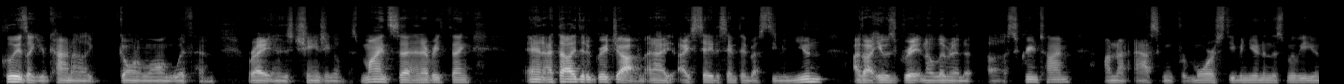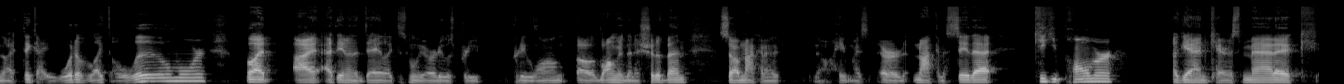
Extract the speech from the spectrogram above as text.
Clearly, it's like you're kind of like going along with him, right? And his changing of his mindset and everything. And I thought I did a great job. And I, I say the same thing about Steven Yeun. I thought he was great in a limited uh, screen time. I'm not asking for more Steven Yeun in this movie, even though I think I would have liked a little more. But I, at the end of the day, like this movie already was pretty pretty long, uh, longer than it should have been. So I'm not gonna you know, hate my or not gonna say that. Keke Palmer, again, charismatic,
